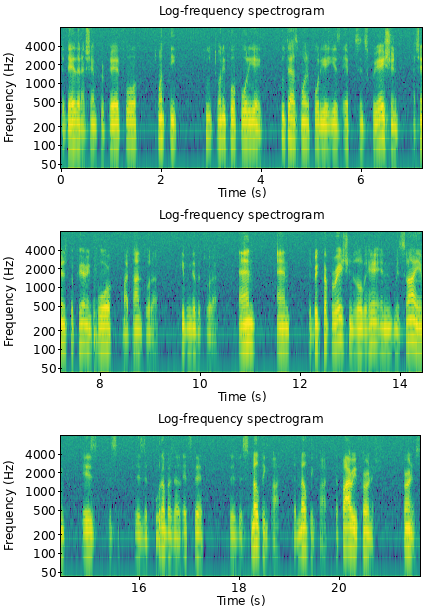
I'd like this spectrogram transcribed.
the day that Hashem prepared for 20, 2448, 2448 years since creation. Hashem is preparing for Matan Torah, giving of the Torah, and and the big preparation is over here in Mitzrayim is there's the kur habarzel. It's the, the, the smelting pot, the melting pot, the fiery furnace. Furnace.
